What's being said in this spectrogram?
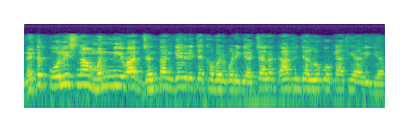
નહીં તો પોલીસના મનની વાત જનતાને કેવી રીતે ખબર પડી ગઈ? અચાનક આઠ હજાર લોકો ક્યાંથી આવી ગયા?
